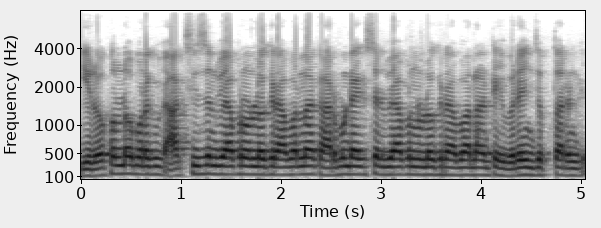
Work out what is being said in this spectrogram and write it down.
ఈ లోకంలో మనకు ఆక్సిజన్ వ్యాపనంలోకి రావాలన్నా కార్బన్ డైఆక్సైడ్ వ్యాపనంలోకి రావాలా అంటే ఎవరేం చెప్తారండి?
